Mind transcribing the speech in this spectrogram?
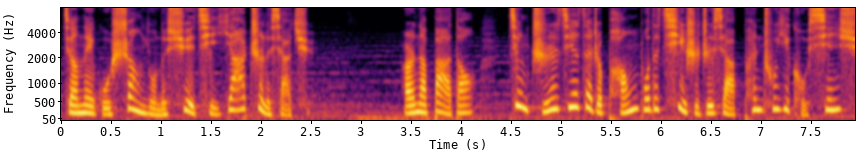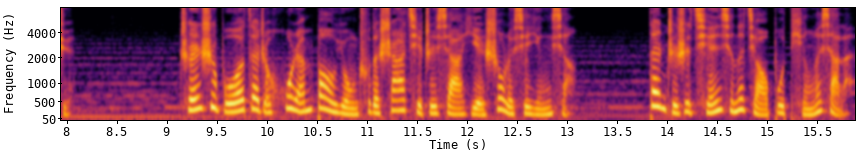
将那股上涌的血气压制了下去，而那霸刀竟直接在这磅礴的气势之下喷出一口鲜血。陈世伯在这忽然暴涌出的杀气之下也受了些影响，但只是前行的脚步停了下来，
